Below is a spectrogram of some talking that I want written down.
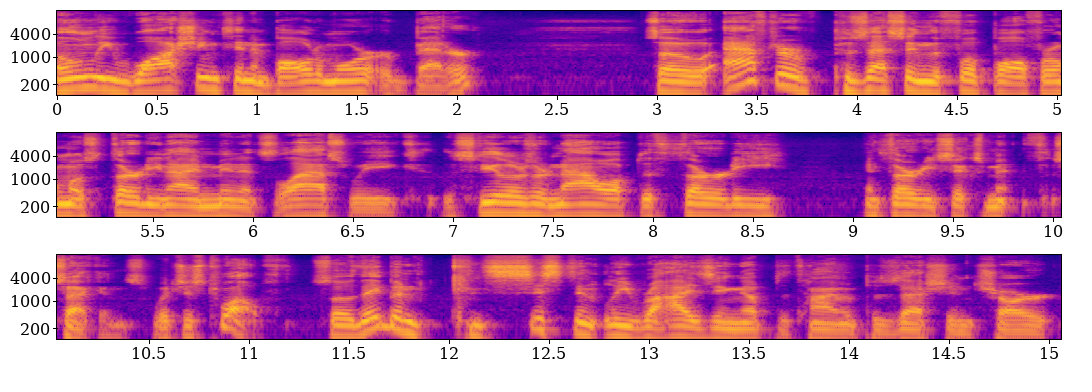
Only Washington and Baltimore are better. So after possessing the football for almost 39 minutes last week, the Steelers are now up to 30 and 36 seconds, which is 12th. So they've been consistently rising up the time of possession chart,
